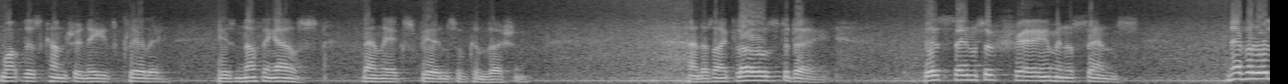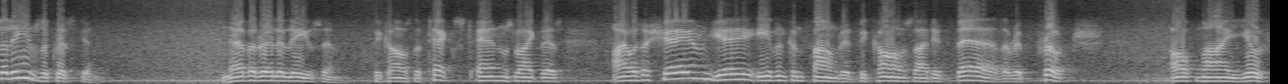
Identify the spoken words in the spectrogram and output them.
what this country needs clearly is nothing else than the experience of conversion. And as I close today, this sense of shame, in a sense, never really leaves the Christian. Never really leaves him, because the text ends like this I was ashamed, yea, even confounded, because I did bear the reproach of my youth.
